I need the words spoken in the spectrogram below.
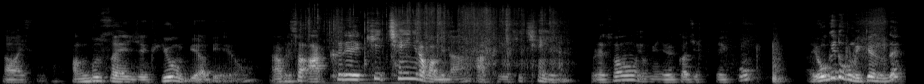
나와 있습니다. 방부 사이즈의 귀여운 미압이에요. 아 그래서 아크릴 키체인이라고 합니다. 아크릴 키체인. 그래서 여기는 여기까지 이렇게 돼 있고 아, 여기도 그럼 있겠는데?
